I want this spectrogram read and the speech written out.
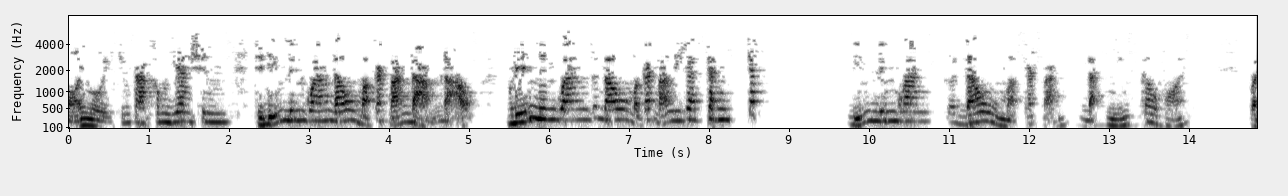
Mọi người chúng ta không giáng sinh thì điểm liên quan đâu mà các bạn đàm đạo, điểm liên quan tới đâu mà các bạn đi ra tranh chấp, điểm liên quan ở đâu mà các bạn đặt những câu hỏi và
